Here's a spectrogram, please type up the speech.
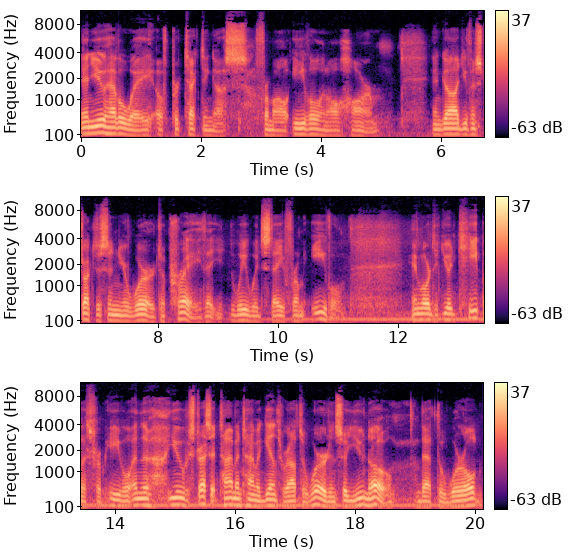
And you have a way of protecting us from all evil and all harm. And God, you've instructed us in your word to pray that we would stay from evil. And Lord, that you would keep us from evil. And the, you stress it time and time again throughout the word. And so you know that the world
